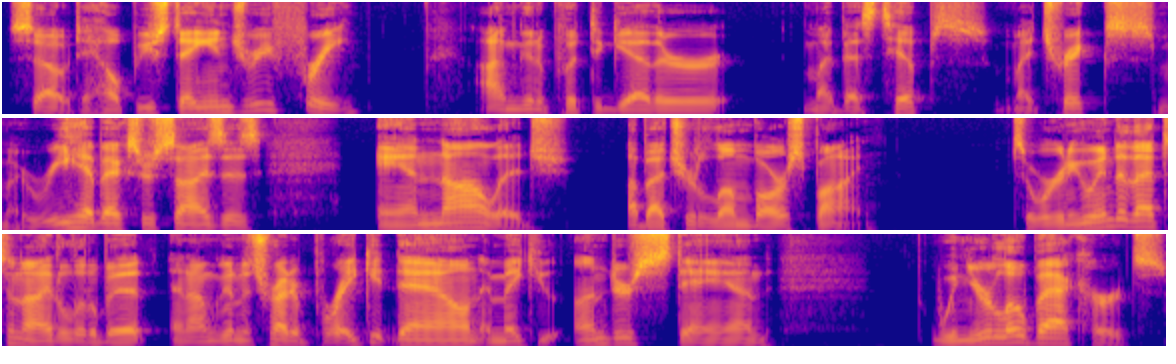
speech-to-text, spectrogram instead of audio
So, to help you stay injury free, I'm going to put together my best tips, my tricks, my rehab exercises, and knowledge about your lumbar spine. So, we're going to go into that tonight a little bit, and I'm going to try to break it down and make you understand when your low back hurts,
